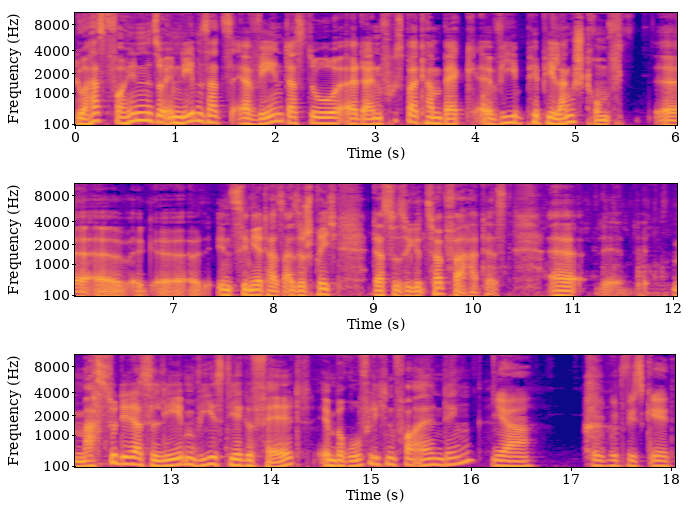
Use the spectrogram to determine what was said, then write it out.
Du hast vorhin so im Nebensatz erwähnt, dass du äh, deinen Fußball-Comeback äh, wie Pippi Langstrumpf äh, äh, inszeniert hast. Also sprich, dass du solche Zöpfe hattest. Äh, machst du dir das Leben, wie es dir gefällt, im beruflichen vor allen Dingen? Ja, so gut wie es geht.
